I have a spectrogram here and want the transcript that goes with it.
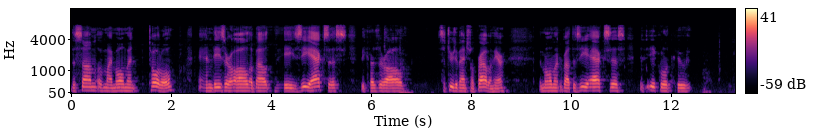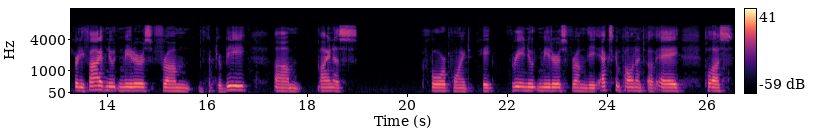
the sum of my moment total, and these are all about the z-axis because they're all, it's a two-dimensional problem here. The moment about the z-axis is equal to 35 newton meters from vector B um, minus 4.83 newton meters from the x component of A plus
